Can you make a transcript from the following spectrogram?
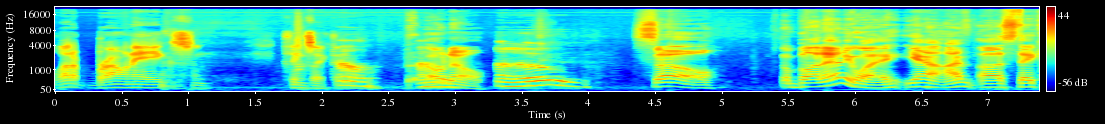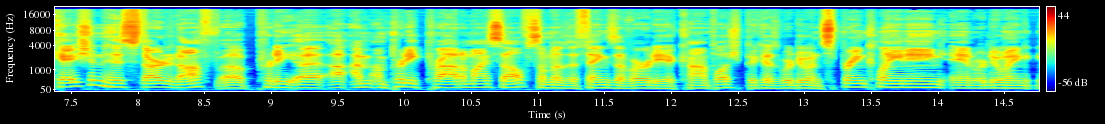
a lot of brown eggs and things like that. Oh. Oh, no. Oh. So, but anyway, yeah, I've uh, staycation has started off uh, pretty. Uh, I'm I'm pretty proud of myself. Some of the things I've already accomplished because we're doing spring cleaning and we're doing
